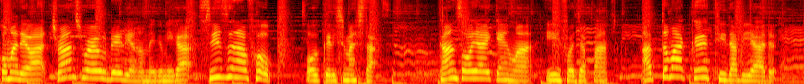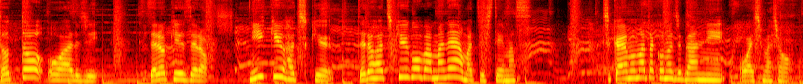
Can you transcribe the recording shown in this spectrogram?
ここまでは Transworld Radio の恵みが Season of Hope お送りしました。感想や意見は infojapan twr.org 090-2989-0895番までお待ちしています。次回もまたこの時間にお会いしましょう。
